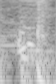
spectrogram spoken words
It's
